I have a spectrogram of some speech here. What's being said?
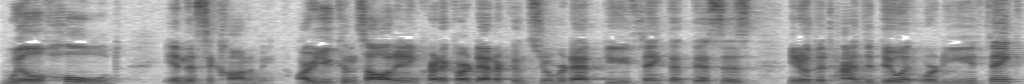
will hold in this economy? Are you consolidating credit card debt or consumer debt? Do you think that this is, you know, the time to do it or do you think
